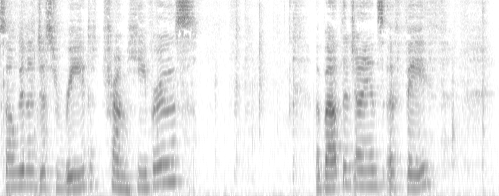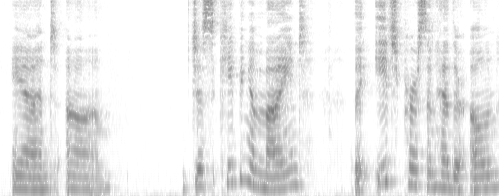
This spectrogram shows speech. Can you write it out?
so I'm going to just read from Hebrews about the giants of faith and um, just keeping in mind that each person had their own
